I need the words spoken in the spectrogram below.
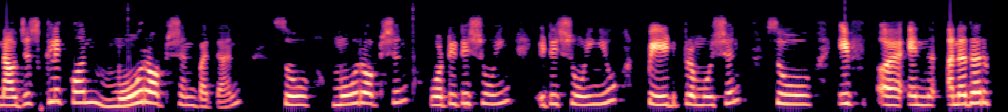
Now just click on more option button. So more option what it is showing? It is showing you paid promotion. So if uh, in another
